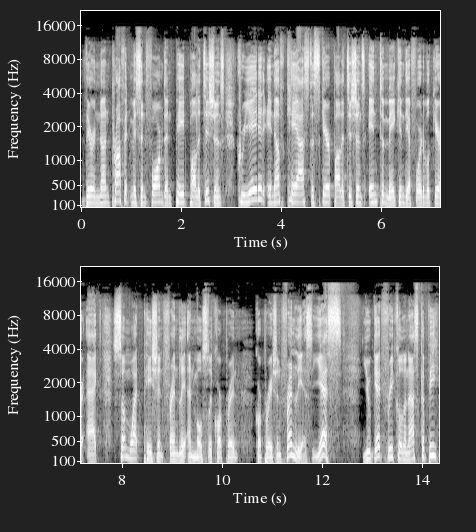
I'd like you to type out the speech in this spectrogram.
their nonprofit misinformed and paid politicians created enough chaos to scare politicians into making the Affordable Care Act somewhat patient friendly and mostly corporate corporation friendliest. Yes, you get free colonoscopy,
